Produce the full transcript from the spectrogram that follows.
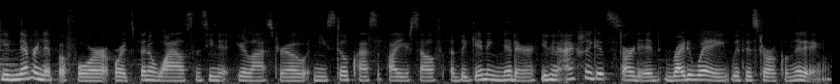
If you've never knit before, or it's been a while since you knit your last row and you still classify yourself a beginning knitter, you can actually get started right away with historical knitting.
